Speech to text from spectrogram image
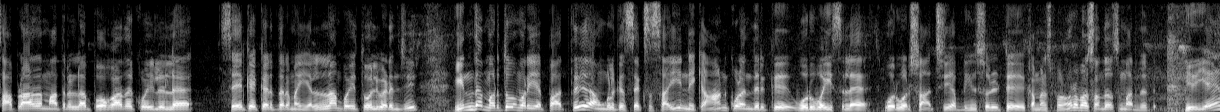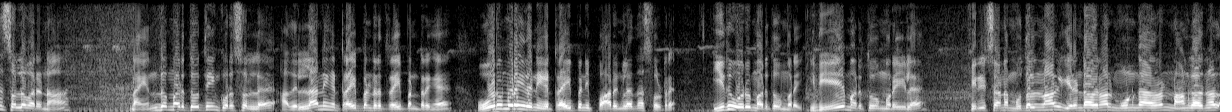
சாப்பிடாத மாத்திரை இல்லை போகாத கோயில் இல்லை செயற்கை கருத்தரமை எல்லாம் போய் தோல்வியடைஞ்சு இந்த மருத்துவ முறையை பார்த்து அவங்களுக்கு சக்ஸஸ் ஆகி இன்னைக்கு ஆண் குழந்தை இருக்கு ஒரு வயசில் ஒரு வருஷம் ஆச்சு அப்படின்னு சொல்லிட்டு கமெண்ட்ஸ் பண்ணுவோம் ரொம்ப சந்தோஷமாக இருந்தது. இது ஏன் சொல்ல வரேன்னா நான் எந்த மருத்துவத்தையும் குறை சொல்ல அதெல்லாம் நீங்கள் ட்ரை பண்ணுறது ட்ரை பண்ணுறேங்க ஒரு முறை இதை நீங்கள் ட்ரை பண்ணி பாருங்களேன் தான் சொல்கிறேன் இது ஒரு மருத்துவ முறை இதே மருத்துவ முறையில் பீரியட்ஸான முதல் நாள் இரண்டாவது நாள் மூன்றாவது நாள் நான்காவது நாள்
